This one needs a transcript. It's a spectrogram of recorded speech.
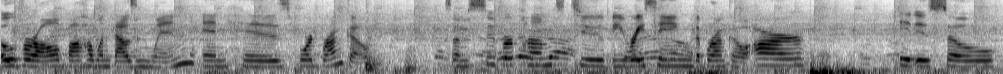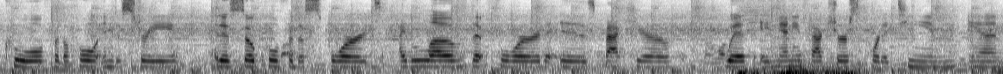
overall Baja 1000 win in his Ford Bronco. So I'm super pumped to be racing the Bronco R. It is so cool for the whole industry. It is so cool for the sport. I love that Ford is back here with a manufacturer supported team, and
